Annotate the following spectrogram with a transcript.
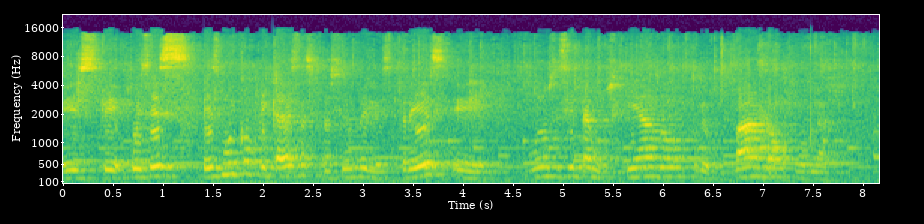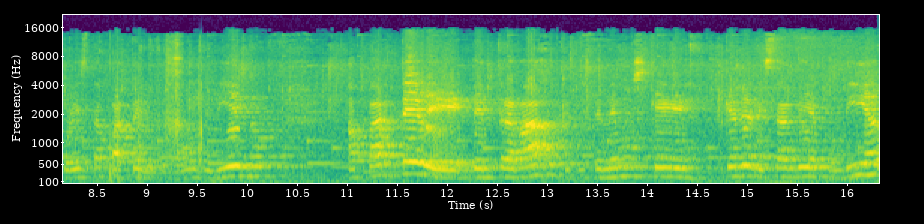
Este, pues es, es muy complicada esta situación del estrés. Eh, uno se siente angustiado, preocupado por, la, por esta parte de lo que estamos viviendo. Aparte del trabajo que pues tenemos que, que realizar día con día,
